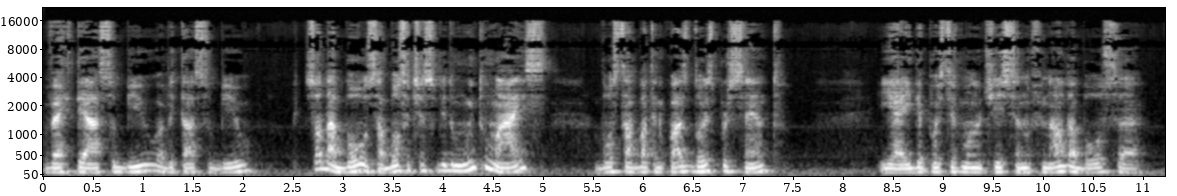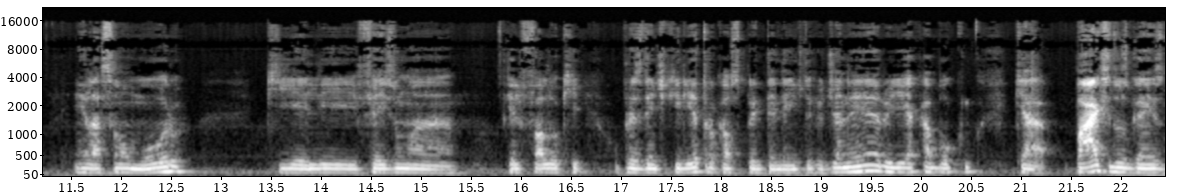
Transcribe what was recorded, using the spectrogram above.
o VRTA subiu, o Habitat subiu. Só da bolsa, a bolsa tinha subido muito mais, a bolsa estava batendo quase 2%. E aí depois teve uma notícia no final da bolsa em relação ao Moro, que ele fez uma. que ele falou que o presidente queria trocar o superintendente do Rio de Janeiro e acabou com que a parte dos ganhos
